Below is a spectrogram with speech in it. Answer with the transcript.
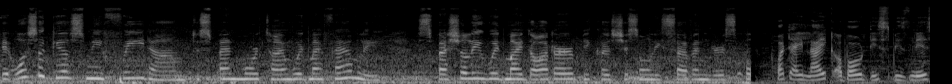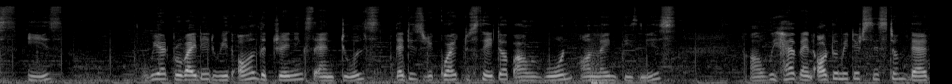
It also gives me freedom to spend more time with my family, especially with my daughter because she's only seven years old. What I like about this business is we are provided with all the trainings and tools that is required to set up our own online business. Uh, we have an automated system that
